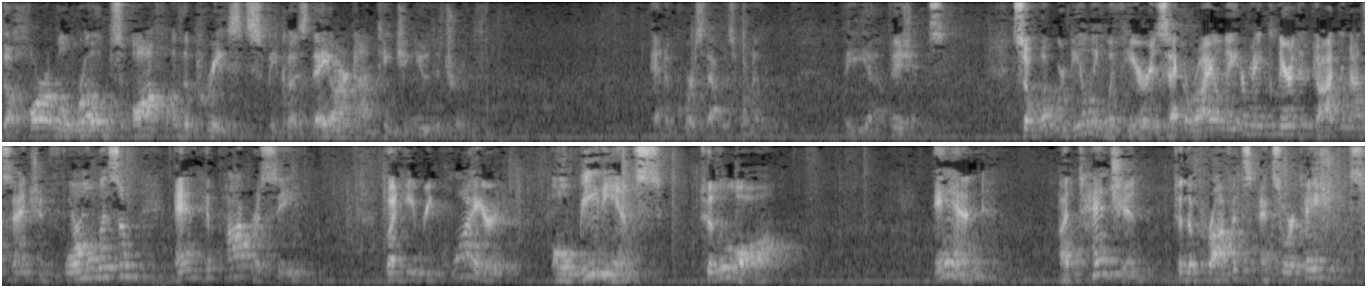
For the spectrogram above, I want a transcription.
the horrible robes off of the priests because they are not teaching you the truth. And of course, that was one of the uh, visions. So, what we're dealing with here is Zechariah later made clear that God did not sanction formalism and hypocrisy, but he required obedience to the law and attention to the prophet's exhortations.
